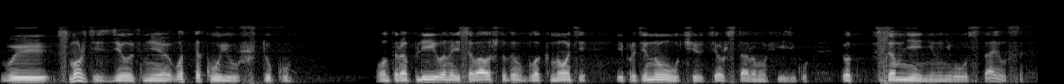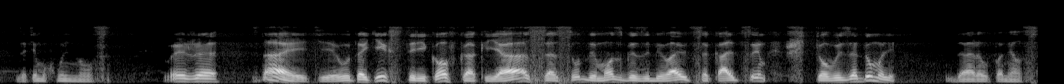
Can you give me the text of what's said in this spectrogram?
Вы сможете сделать мне вот такую штуку?» Он торопливо нарисовал что-то в блокноте и протянул чертеж старому физику. Тот в сомнении на него уставился, затем ухмыльнулся. «Вы же знаете, у таких стариков, как я, сосуды мозга забиваются кальцием. Что вы задумали?» Даррелл помялся.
